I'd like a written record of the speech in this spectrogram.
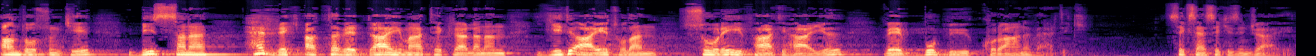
Andolsun ki biz sana her rekatta ve daima tekrarlanan yedi ayet olan Sure-i Fatiha'yı ve bu büyük Kur'an'ı verdik. 88. Ayet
